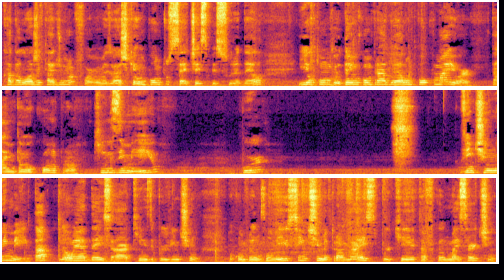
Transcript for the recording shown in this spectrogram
cada loja tá de uma forma, mas eu acho que é 1.7 a espessura dela. E eu, compro, eu tenho comprado ela um pouco maior, tá? Então, eu compro, ó, 15,5 por 21,5, tá? Não é a 10, a 15 por 21. Tô comprando com meio centímetro a mais, porque tá ficando mais certinho.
